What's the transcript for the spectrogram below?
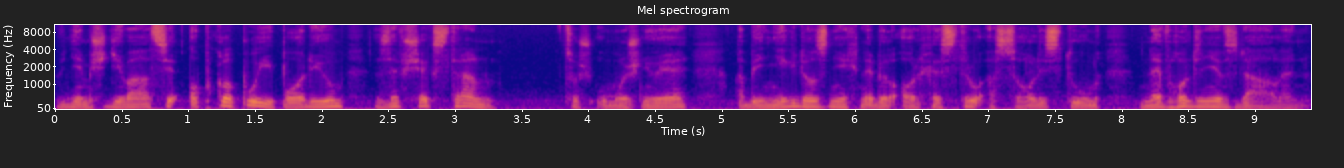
v němž diváci obklopují pódium ze všech stran, což umožňuje, aby nikdo z nich nebyl orchestru a solistům nevhodně vzdálen.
